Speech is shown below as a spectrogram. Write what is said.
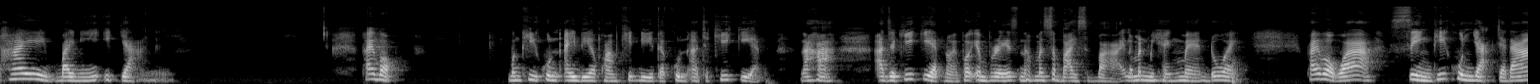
ไพ่ใบนี้อีกอย่างหนึ่งไพ่บอกบางทีคุณไอเดียความคิดดีแต่คุณอาจจะขี้เกียจนะคะ อาจจะขี้เกียจหน่อยเพราะ Embrace นะมันสบายสบายแล้วมันมีแฮงแมนด้วยไพ่บอกว่าสิ่งที่คุณอยากจะได้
